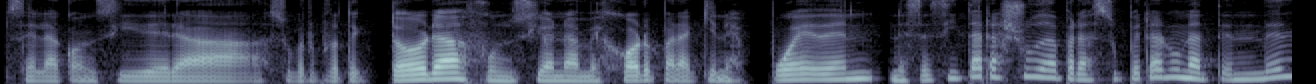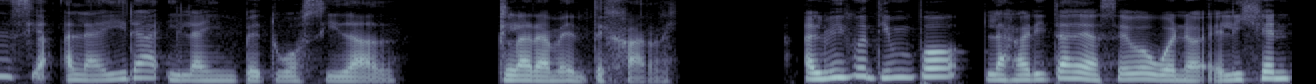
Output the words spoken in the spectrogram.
Se la considera superprotectora, funciona mejor para quienes pueden necesitar ayuda para superar una tendencia a la ira y la impetuosidad. Claramente Harry. Al mismo tiempo, las varitas de acebo, bueno, eligen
